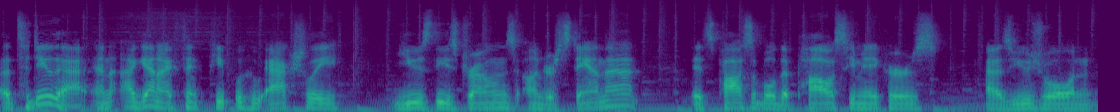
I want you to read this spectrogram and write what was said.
uh, to do that. And again, I think people who actually use these drones understand that. It's possible that policymakers, as usual, and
